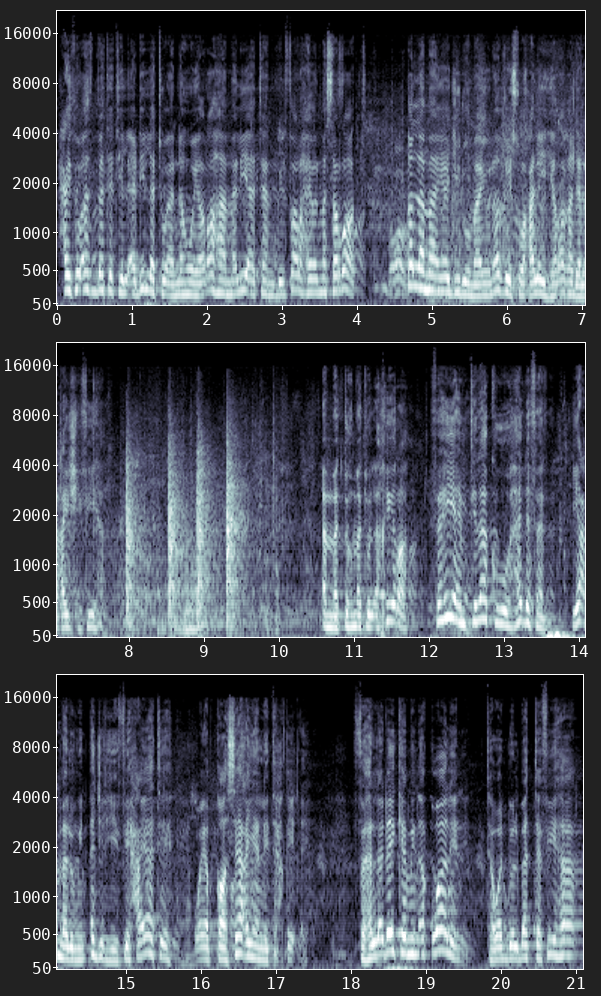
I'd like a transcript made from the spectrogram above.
حيث أثبتت الأدلة أنه يراها مليئة بالفرح والمسرات قلما يجد ما ينغص عليه رغد العيش فيها. أما التهمة الأخيرة فهي امتلاكه هدفا يعمل من أجله في حياته ويبقى ساعيا لتحقيقه. فهل لديك من أقوال تود البت فيها؟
